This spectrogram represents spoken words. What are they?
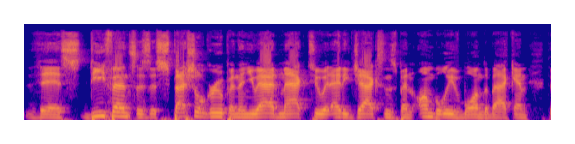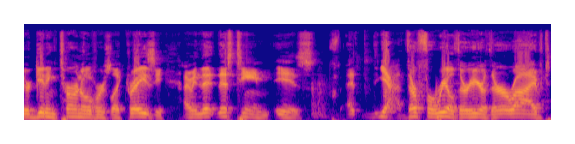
this defense is a special group, and then you add Mack to it. Eddie Jackson's been unbelievable on the back end. They're getting turnovers like crazy. I mean, th- this team is, yeah, they're for real. They're here. They're arrived,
